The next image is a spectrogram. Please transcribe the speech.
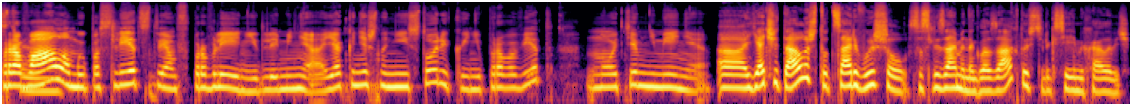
провалам и последствиям в правлении для меня. Я, конечно, не историк и не правовед, но тем не менее. А, Я читала, что царь вышел со слезами на глазах, то есть Алексей Михайлович,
